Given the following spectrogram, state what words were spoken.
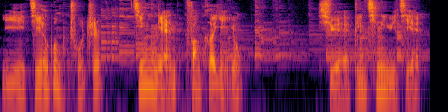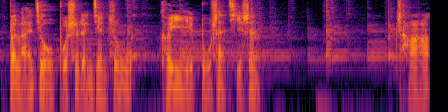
以结瓮储之，经年方可饮用。雪冰清玉洁，本来就不是人间之物，可以独善其身。茶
